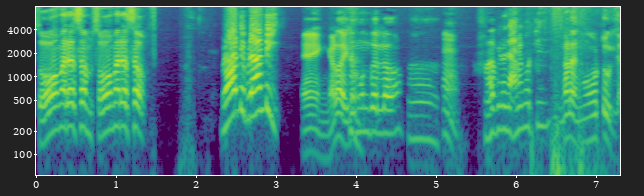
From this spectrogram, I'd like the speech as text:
സോമരസം സോമരസം. ബ്രാൻഡി ബ്രാൻഡി ഏ നിങ്ങൾ അതിന് മുന്തല്ലോ. പിന്നെ ഞാനങ്ങോട്ട്. നിങ്ങൾ എങ്ങോട്ടും ഇല്ല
